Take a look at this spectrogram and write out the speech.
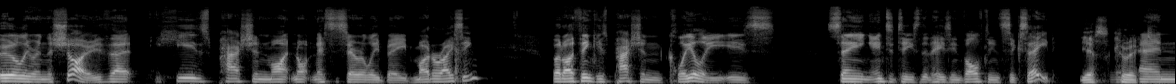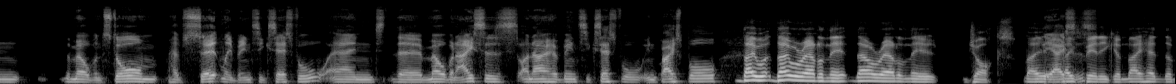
earlier in the show that his passion might not necessarily be motor racing, but I think his passion clearly is seeing entities that he's involved in succeed. Yes, correct. And the Melbourne Storm have certainly been successful, and the Melbourne Aces I know have been successful in baseball. They were they were out on their they were out on their jocks. They the Aces. they fed They had the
